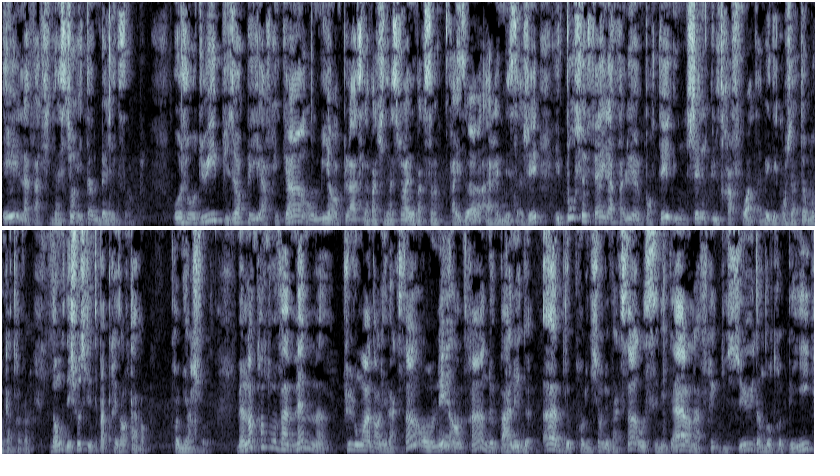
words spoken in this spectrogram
Et la vaccination est un bel exemple. Aujourd'hui, plusieurs pays africains ont mis en place la vaccination avec le vaccin Pfizer, ARN messager, et pour ce faire, il a fallu importer une chaîne ultra froide avec des congélateurs moins 80. Donc, des choses qui n'étaient pas présentes avant. Première chose. Maintenant, quand on va même plus loin dans les vaccins, on est en train de parler de hub de production de vaccins au Sénégal, en Afrique du Sud, dans d'autres pays,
